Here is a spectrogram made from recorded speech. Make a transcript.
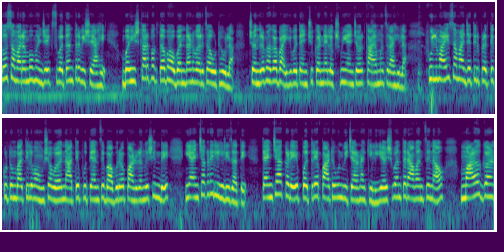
तो समारंभ म्हणजे एक स्वतंत्र विषय आहे. बहिष्कार फक्त भाऊबंधांवरचा उठवला. चंद्रभागाबाई व त्यांची कन्या लक्ष्मी यांच्यावर कायमच राहिला. फुलमाळी समाजातील प्रत्येक कुटुंबातील वंशावळ नातेपुत्यांचे बाबुराव पांडुरंग शिंदे यांच्याकडे लिहिली जाते. त्यांच्याकडे पत पत्रे पाठवून विचारणा केली. यशवंतरावांचे नाव माळगण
